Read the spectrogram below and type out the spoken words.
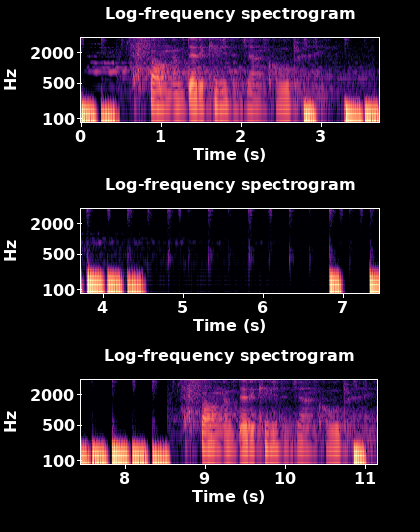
A Song I've dedicated to John Coltrane. A Song I've dedicated to John Coltrane.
